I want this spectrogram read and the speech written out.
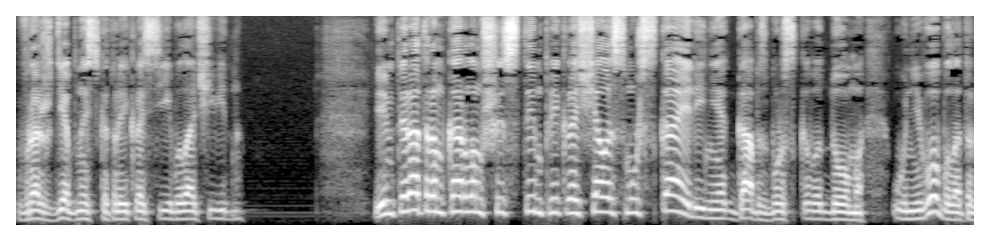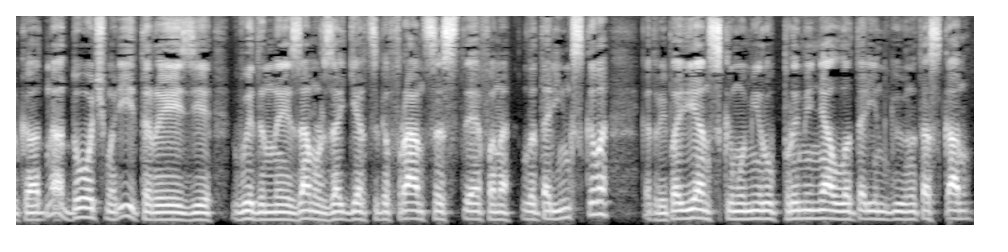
враждебность которой к России была очевидна. Императором Карлом VI прекращалась мужская линия Габсбургского дома. У него была только одна дочь, Мария Терезия, выданная замуж за герцога Франца Стефана Лотарингского, который по Венскому миру променял Лотарингию на Тоскану.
